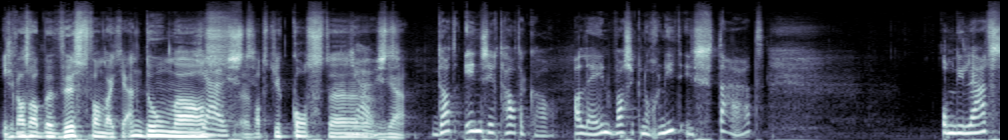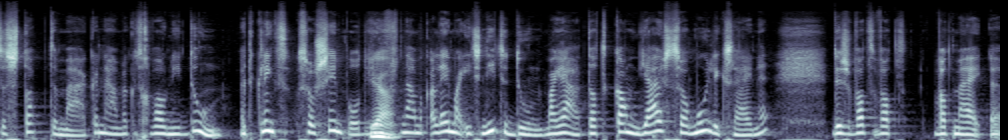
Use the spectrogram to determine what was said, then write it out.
Dus je was al bewust van wat je aan het doen was, Juist. wat het je kostte. Juist. Ja. Dat inzicht had ik al. Alleen was ik nog niet in staat om die laatste stap te maken, namelijk het gewoon niet doen. Het klinkt zo simpel. Je Ja. hoeft namelijk alleen maar iets niet te doen. Maar ja, dat kan juist zo moeilijk zijn. Hè? Dus wat, wat, wat mij eh,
